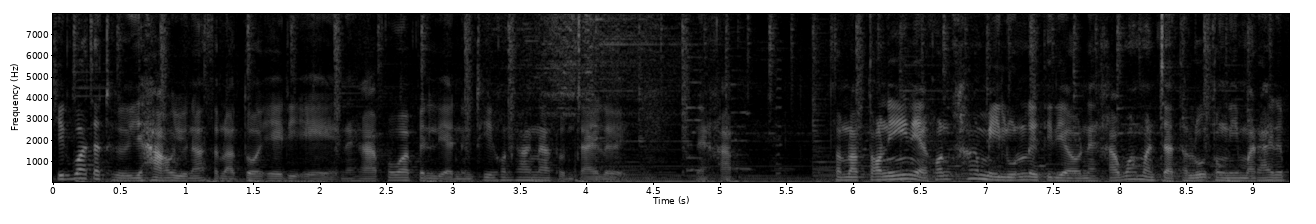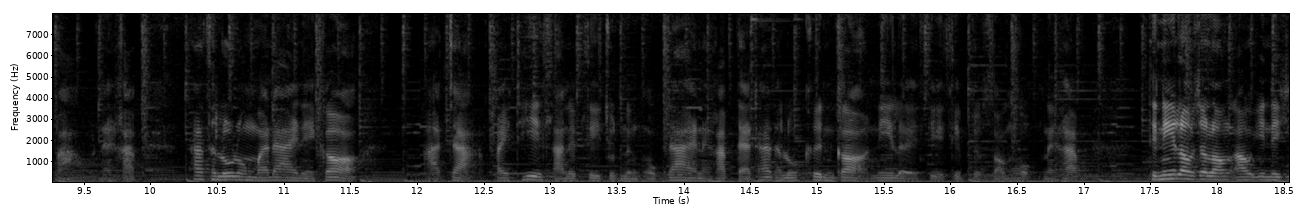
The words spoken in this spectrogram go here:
คิดว่าจะถือยาวอยู่นะสำหรับตัว ADA นะครับเพราะว่าเป็นเหรียญหนึ่งที่ค่อนข้างน่าสนใจเลยนะครับสำหรับตอนนี้เนี่ยค่อนข้างมีลุ้นเลยทีเดียวนะครับว่ามันจะทะลุตรงนี้มาได้หรือเปล่านะครับถ้าทะลุลงมาได้เนี่ยก็ อาจจะไปที่ 34.16 ได้นะครับ แต่ถ้าทะลุขึ้นก็นี่เลย 40.26 นะครับ ทีนี้เราจะลองเอาอินดิเค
